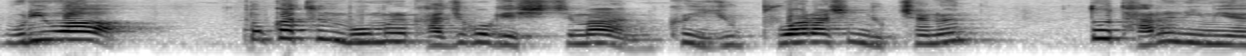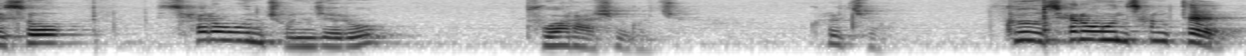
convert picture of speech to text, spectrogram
우리와 똑같은 몸을 가지고 계시지만 그 부활하신 육체는 또 다른 의미에서 새로운 존재로 부활하신 거죠. 그렇죠. 그 새로운 상태,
